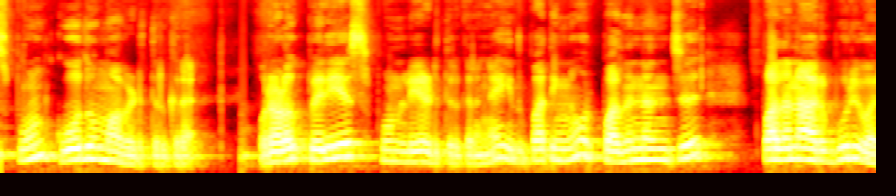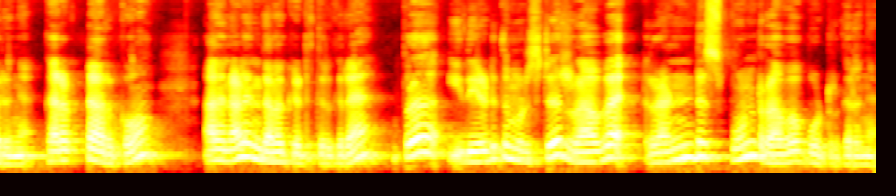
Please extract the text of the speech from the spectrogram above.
ஸ்பூன் கோதுமை மாவு எடுத்துருக்கிறேன். ஓரளவுக்கு பெரிய ஸ்பூன்லேயே எடுத்துருக்குறேங்க. இது பார்த்திங்கன்னா ஒரு பதினஞ்சு பதினாறு பூரி வருங்க. கரெக்டாக இருக்கும். அதனால் இந்த அளவுக்கு எடுத்துருக்குறேன். அப்புறம் இது எடுத்து முடிச்சுட்டு ரவை ரெண்டு ஸ்பூன் ரவை போட்டிருக்குறேங்க.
